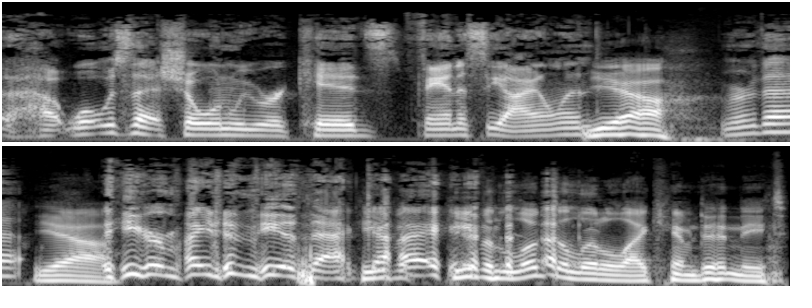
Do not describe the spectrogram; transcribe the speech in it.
uh, what was that show when we were kids, Fantasy Island. Yeah, Remember that? Yeah. He reminded me of that he even, guy. he even looked a little like him, didn't he?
